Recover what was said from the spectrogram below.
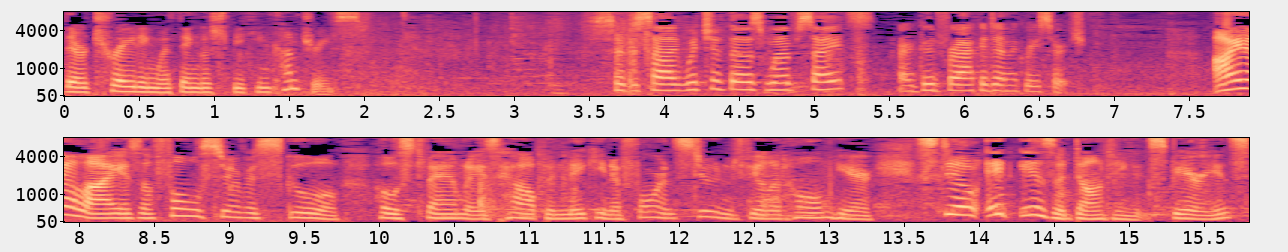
they're trading with English-speaking countries. So decide which of those websites are good for academic research. ILI is a full service school. Host families help in making a foreign student feel at home here. Still, it is a daunting experience.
